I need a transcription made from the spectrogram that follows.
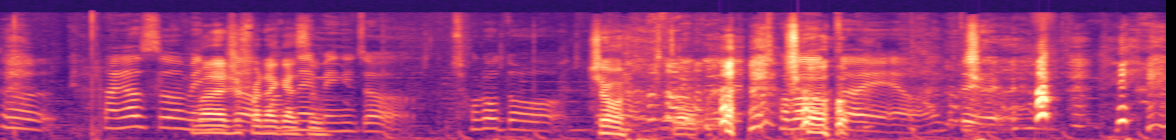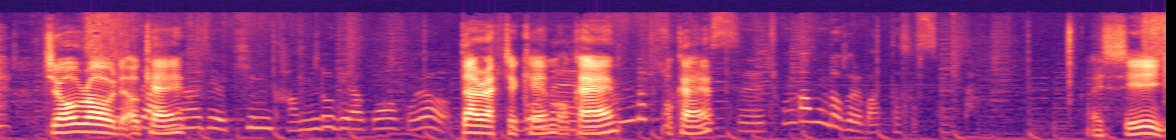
저 나가수 매니저 Manager for 막내 나가수. 매니저 저로도 Joe. 저로도예요 네. Joe Road. 네, Okay. 안녕하세요 김 감독이라고 하고요 Director Kim. 이번에 Okay. Okay. 쇼케이스 총감독을 맡았었습니다 I see.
